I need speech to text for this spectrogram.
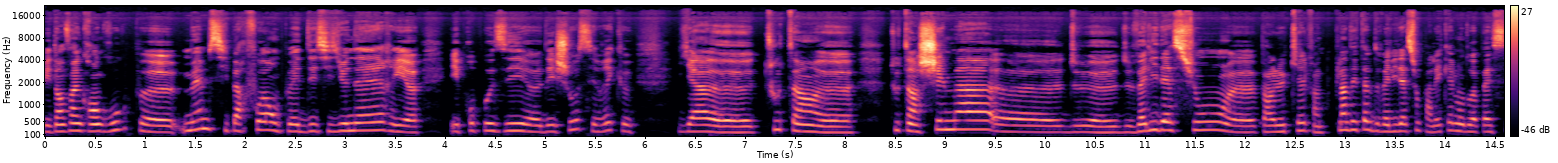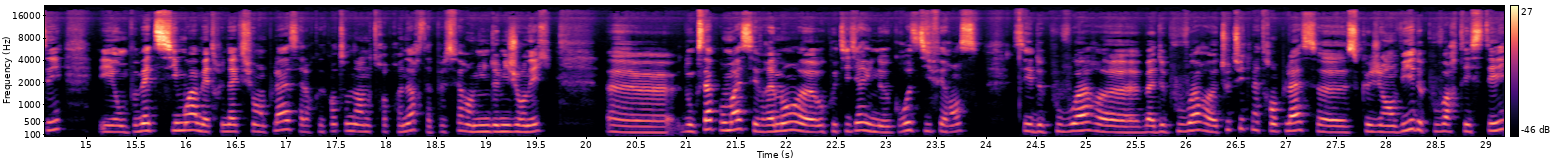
mais dans un grand groupe, euh, même si parfois on peut être décisionnaire et proposer des choses, c'est vrai que il y a tout, un, tout un schéma de, de, validation par lequel, enfin plein d'étapes de validation par lesquelles on doit passer et on peut mettre six mois à mettre une action en place alors que quand on est un entrepreneur, ça peut se faire en une demi-journée. donc ça pour moi c'est vraiment au quotidien une grosse différence, c'est de pouvoir, bah, de pouvoir tout de suite mettre en place ce que j'ai envie, de pouvoir tester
